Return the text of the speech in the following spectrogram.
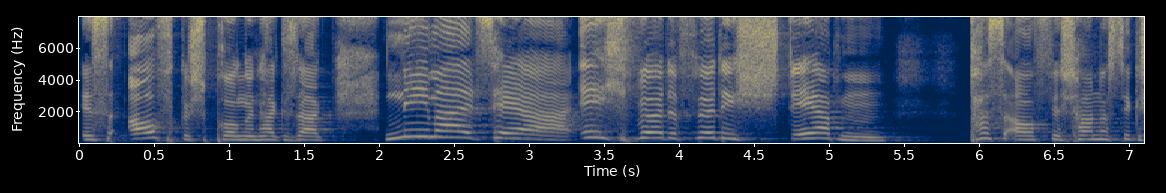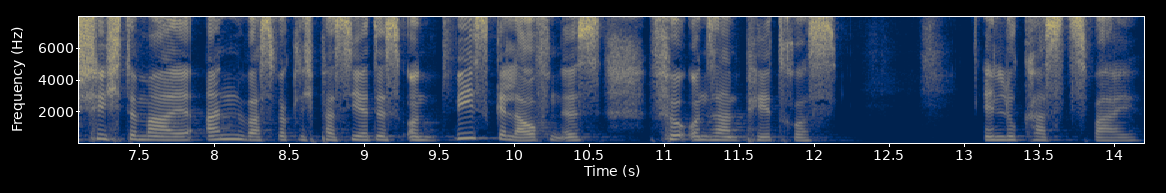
ist aufgesprungen und hat gesagt, niemals Herr, ich würde für dich sterben. Pass auf, wir schauen uns die Geschichte mal an, was wirklich passiert ist und wie es gelaufen ist für unseren Petrus. In Lukas 2.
